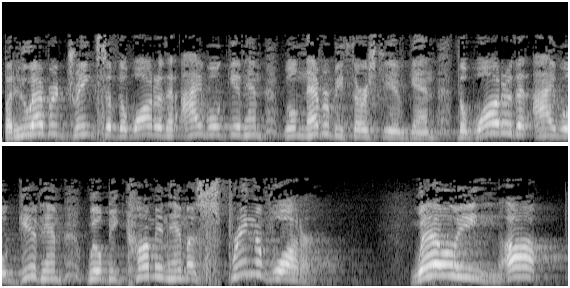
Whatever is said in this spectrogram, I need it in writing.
But whoever drinks of the water that I will give him will never be thirsty again. The water that I will give him will become in him a spring of water, welling up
